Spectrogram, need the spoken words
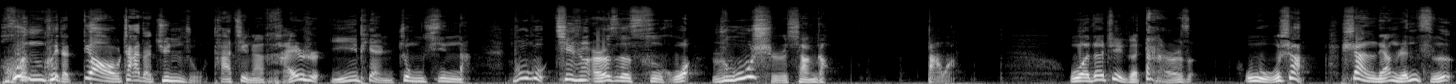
昏聩的掉渣的君主，他竟然还是一片忠心呐，不顾亲生儿子的死活，如实相告：大王，我的这个大儿子武上善良仁慈，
